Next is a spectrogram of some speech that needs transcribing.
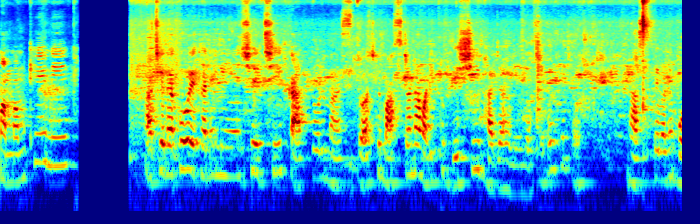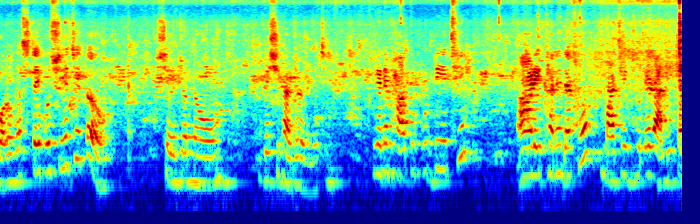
মাম্মাম খেয়ে নি। আজকে দেখো, এখানে নিয়ে এসেছি কাতল মাছ। তো আজকে মাছটা না আমার একটু বেশি ভাজা হয়ে গেছে বুঝেছ ভাজতে মানে বড় গাছটাই বসিয়েছি তো, সেই জন্য বেশি ভাজা হয়ে গেছে। এখানে ভাত উপর দিয়েছি। আর এখানে দেখো মাছের ঝোলের আলুটা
